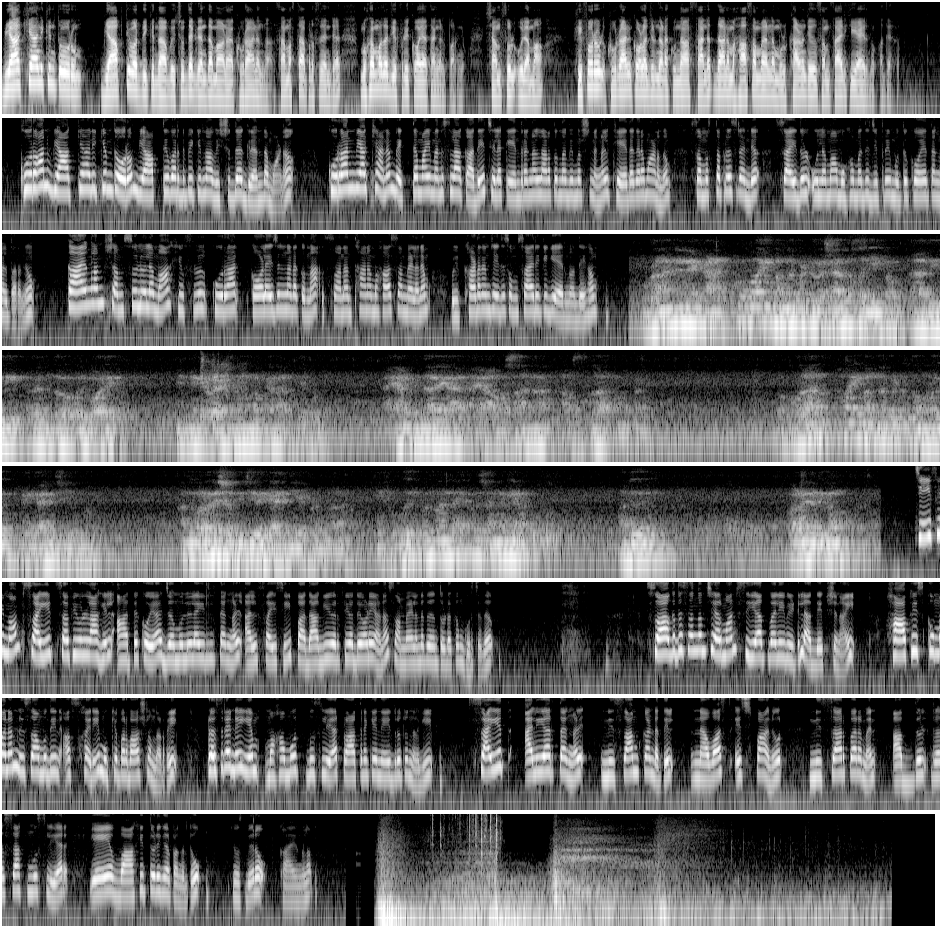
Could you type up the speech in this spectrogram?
വ്യാഖ്യാനിക്കും തോറും വ്യാപ്തി വർദ്ധിക്കുന്ന വിശുദ്ധ ഗ്രന്ഥമാണ് ഖുറാനെന്ന് സമസ്ത പ്രസിഡന്റ് മുഹമ്മദ് ജിഫ്രി കോയ തങ്ങൾ പറഞ്ഞു. ഷംസുൽ ഉലമ ഹിഫറുൽ ഖുറാൻ കോളേജിൽ നടക്കുന്ന സനദ്ദാന മഹാസമ്മേളനം ഉദ്ഘാടനം ചെയ്ത് സംസാരിക്കുകയായിരുന്നു അദ്ദേഹം. ഖുറാൻ വ്യാഖ്യാനിക്കും തോറും വ്യാപ്തി വർദ്ധിപ്പിക്കുന്ന വിശുദ്ധ ഗ്രന്ഥമാണ്. ഖുറാൻ വ്യാഖ്യാനം വ്യക്തമായി മനസ്സിലാക്കാതെ ചില കേന്ദ്രങ്ങൾ നടത്തുന്ന വിമർശനങ്ങൾ ഖേദകരമാണെന്നും സമസ്ത പ്രസിഡന്റ് സൈദുൽ ഉലമ മുഹമ്മദ് ജിഫ്രി മുത്തുക്കോയ തങ്ങൾ പറഞ്ഞു. കായംകുളം ഷംസുലുലമ ഹിഫ്ലുൽ ഖുറാൻ കോളേജിൽ നടക്കുന്ന സന്നദ്ധാന മഹാസമ്മേളനം ഉദ്ഘാടനം ചെയ്ത് സംസാരിക്കുകയായിരുന്നു അദ്ദേഹം. ഖുറാനിലെ കണക്കുമായി ബന്ധപ്പെട്ട് ഒരുപാട് പിന്നെ ഗവേഷണങ്ങളൊക്കെ അത് വളരെ ശ്രദ്ധിച്ച് കൈകാര്യം ചെയ്യപ്പെടുന്നതാണ്. ഇപ്പോൾ ഒരു നല്ല ഒരു സംഗതിയാണ്. അത് വളരെയധികം ചീഫ് ഇമാം സയ്യിദ് സഫിയുള്ളാഹിൽ ആറ്റക്കോയ ജമുലുലൈൽ തങ്ങൾ അൽ ഫൈസി പതാക ഉയർത്തിയതോടെയാണ് സമ്മേളനത്തിന് തുടക്കം കുറിച്ചത്. സ്വാഗത സംഘം ചെയർമാൻ സിയാദ് വലി വീട്ടിൽ അധ്യക്ഷനായി. ഹാഫിസ് കുമ്മനം നിസാമുദ്ദീൻ അസ്ഹരി മുഖ്യപ്രഭാഷണം നടത്തി. പ്രസിഡന്റ് എം മഹമ്മൂദ് മുസ്ലിയാർ പ്രാർത്ഥനയ്ക്ക് നേതൃത്വം നൽകി. Sayyid Aliyar Thangal Nizam Kandathil Navas H Panoor Nisar Paraman Abdul Razak Musliyar A A Wahid തുടങ്ങിയവർ പങ്കെടുത്തു. News bureau Kayamkulam.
